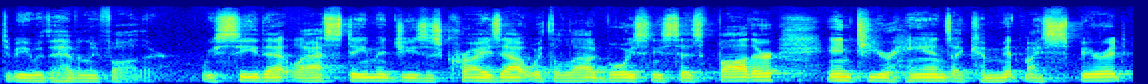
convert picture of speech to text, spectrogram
to be with the Heavenly Father. We see that last statement. Jesus cries out with a loud voice and he says, Father, into your hands I commit my spirit.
